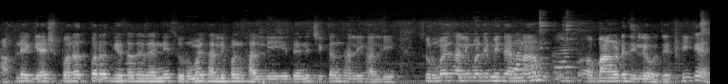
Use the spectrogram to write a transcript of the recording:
आपले गेस्ट परत परत घेतात. त्यांनी सुरमई थाली पण खाल्ली त्यांनी चिकन थाली खाल्ली. सुरमई थालीमध्ये मी त्यांना बांगडे दिले होते ठीक आहे?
